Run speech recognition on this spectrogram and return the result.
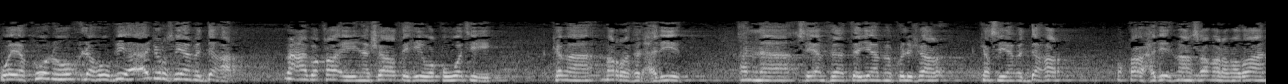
ويكون له فيها أجر صيام الدهر مع بقاء نشاطه وقوته. كما مر في الحديث أن صيام ثلاثة أيام من كل شهر كصيام الدهر وقال حديث من صام رمضان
